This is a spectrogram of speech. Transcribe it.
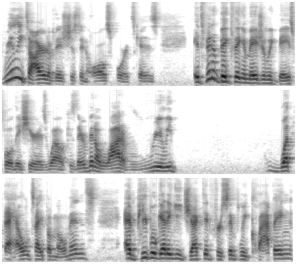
really tired of this just in all sports because it's been a big thing in Major League Baseball this year as well. Because there have been a lot of really what the hell type of moments and people getting ejected for simply clapping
